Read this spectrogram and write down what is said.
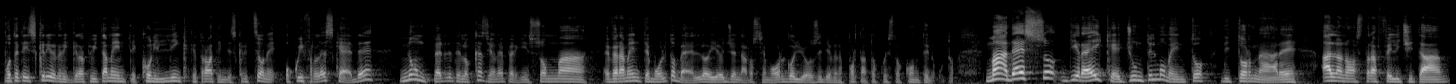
potete iscrivervi gratuitamente con il link che trovate in descrizione o qui fra le schede, non perdete l'occasione perché insomma è veramente molto bello e io e Gennaro siamo orgogliosi di aver portato questo contenuto. Ma adesso direi che è giunto il momento di tornare alla nostra felicità.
